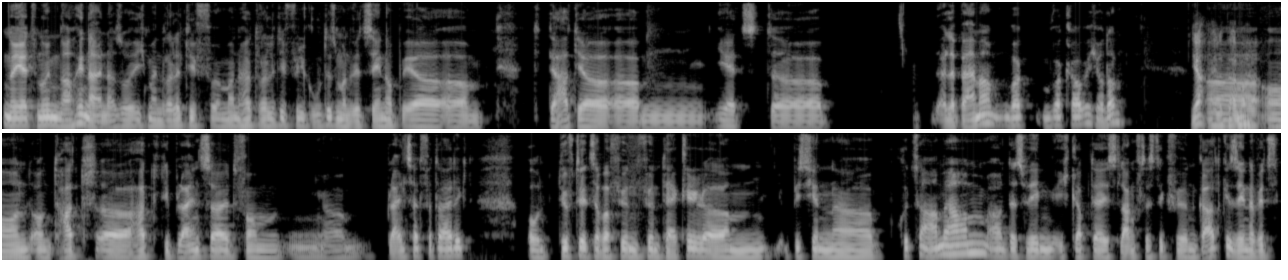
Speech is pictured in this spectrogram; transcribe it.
Na, jetzt nur im Nachhinein. Also ich meine, relativ, man hört relativ viel Gutes. Man wird sehen, ob er, ähm, der hat ja ähm, jetzt äh, Alabama, war, war glaube ich, oder? Ja, Alabama. Äh, und, und hat, äh, hat die Blindside vom ähm, Blindside verteidigt und dürfte jetzt aber für, für einen Tackle ähm, ein bisschen äh, kurze Arme haben. Und deswegen, ich glaube, der ist langfristig für einen Guard gesehen. Da wird's,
